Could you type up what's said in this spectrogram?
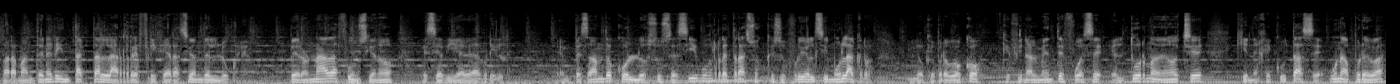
para mantener intacta la refrigeración del núcleo. Pero nada funcionó ese día de abril, empezando con los sucesivos retrasos que sufrió el simulacro, lo que provocó que finalmente fuese el turno de noche quien ejecutase una prueba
